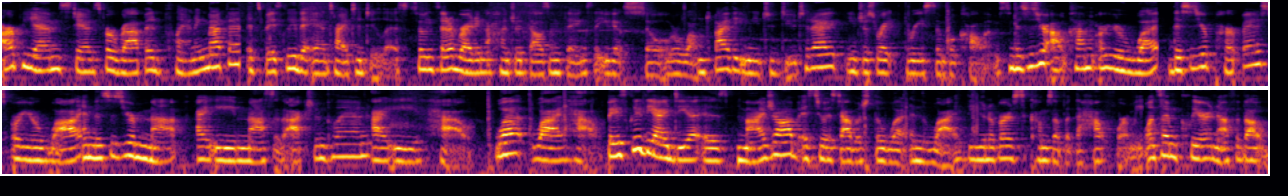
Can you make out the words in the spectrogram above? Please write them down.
RPM stands for Rapid Planning Method. It's basically the anti-to-do list. So instead of writing 100,000 things that you get so overwhelmed by that you need to do today, you just write three simple columns. This is your outcome or your what, this is your purpose or your why, and this is your map, i.e. massive action plan, i.e. how. What, why, how. Basically, the idea is my job is to establish the what and the why. The universe comes up with the how for me. Once I'm clear enough about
